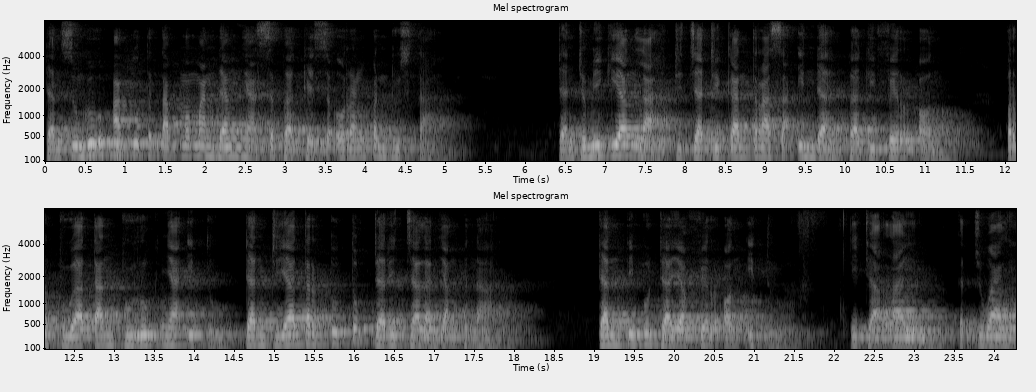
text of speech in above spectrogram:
Dan sungguh aku tetap memandangnya sebagai seorang pendusta. Dan demikianlah dijadikan terasa indah bagi Fir'aun perbuatan buruknya itu dan dia tertutup dari jalan yang benar dan tipu daya Fir'aun itu tidak lain kecuali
